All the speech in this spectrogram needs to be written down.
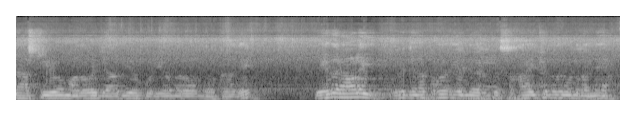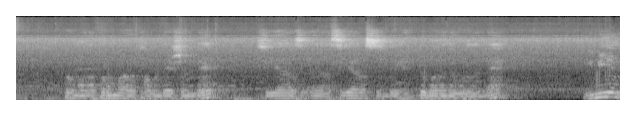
രാഷ്ട്രീയമോ മതമോ ജാതിയോ കുടിയോ നിറവോ നോക്കാതെ ഏതൊരാളെയും ഒരു ജനപ്രതിനിധി എന്ന നിലയ്ക്ക് സഹായിക്കുന്നത് കൊണ്ട് തന്നെയാണ് ഇപ്പോൾ മണപ്പുറം ഫൗണ്ടേഷന്റെ സി ആർ സി ആർ എസിന്റെ ഹെഡ് പറഞ്ഞ പോലെ തന്നെ ഇനിയും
